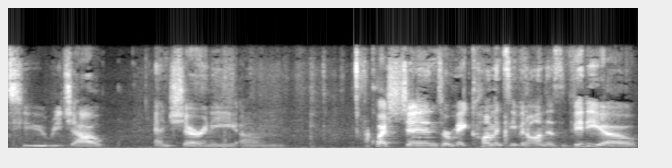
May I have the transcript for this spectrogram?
to reach out and share any um, questions or make comments even on this video,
